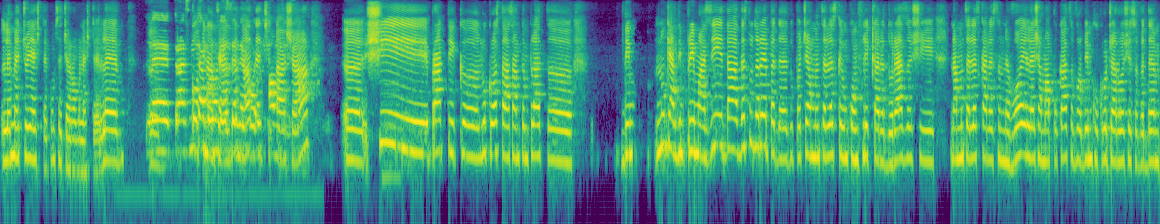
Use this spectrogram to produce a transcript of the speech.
le meciuiește, cum se zice în românește, le, le transmite cofinanțează, acolo da? Deci Am așa. Uh, și practic uh, lucrul ăsta s-a întâmplat uh, din nu chiar din prima zi, dar destul de repede, după ce am înțeles că e un conflict care durează și ne-am înțeles care sunt nevoile și am apucat să vorbim cu Crucea Roșie să vedem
